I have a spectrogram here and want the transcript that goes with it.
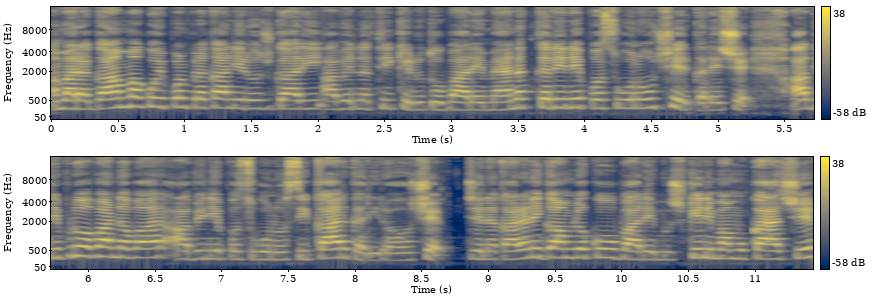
અમારા ગામમાં કોઈ પણ પ્રકારની રોજગારી આવેલ નથી. ખેડૂતો ભારે મહેનત કરીને પશુઓનો ઉછેર કરે છે. આ દીપડો અવારનવાર આવીને પશુઓનો શિકાર કરી રહ્યો છે. જેના કારણે ગામ લોકો ભારે મુશ્કેલીમાં મુકાયા છે.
